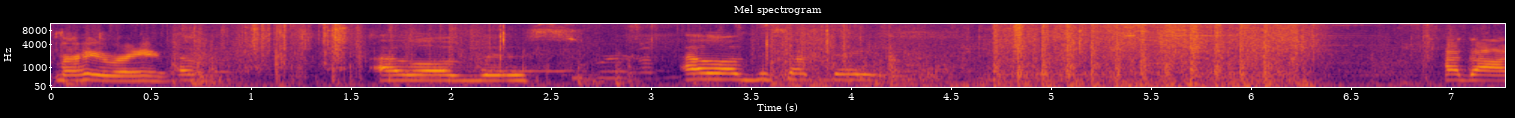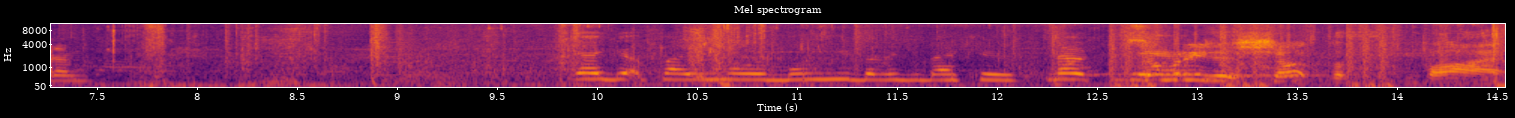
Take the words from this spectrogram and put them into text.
Right here, right here. I love this. I love this update. I got him. I got five more, boy. You better get back here. No, Jared. Somebody just shut the bot.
